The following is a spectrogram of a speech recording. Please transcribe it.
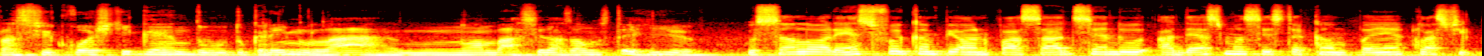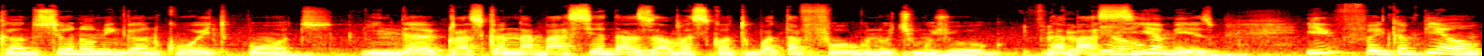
Classificou, acho que ganhando do, do Grêmio lá, numa bacia das almas terrível. O São Lourenço foi campeão ano passado, sendo a 16ª campanha, classificando, se eu não me engano, com 8 pontos. Ainda classificando na Bacia das Almas contra o Botafogo no último jogo. Na campeão. Bacia mesmo. E foi campeão.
